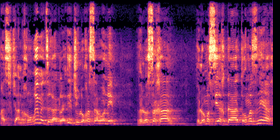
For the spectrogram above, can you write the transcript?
אז כשאנחנו אומרים את זה, רק להגיד שהוא לא חסר אונים, ולא שחל, ולא מסיח דעת או מזניח.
